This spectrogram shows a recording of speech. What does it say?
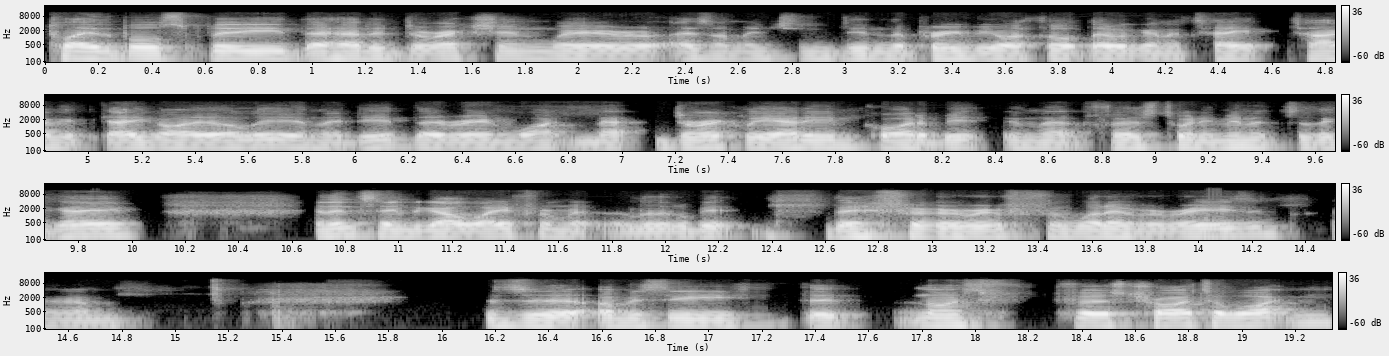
play the ball speed. They had a direction where, as I mentioned in the preview, I thought they were going to take target Gagai early, and they did. They ran White directly at him quite a bit in that first 20 minutes of the game, and then seemed to go away from it a little bit there for for whatever reason. Um, there's a, obviously the nice first try to Wighton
